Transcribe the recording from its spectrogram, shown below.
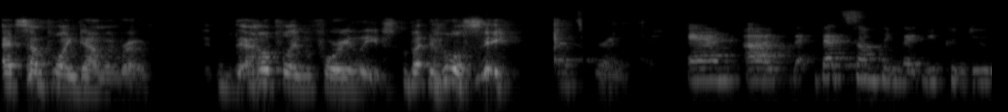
at some point down the road, hopefully before he leaves, but we'll see. That's great. And uh, th- that's something that you can do.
